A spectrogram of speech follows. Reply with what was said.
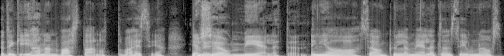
jotenkin ihanan vastaanottavaisia. Ja, ja nyt, se on mieletön. Joo, se on kyllä mieletön siunaus.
